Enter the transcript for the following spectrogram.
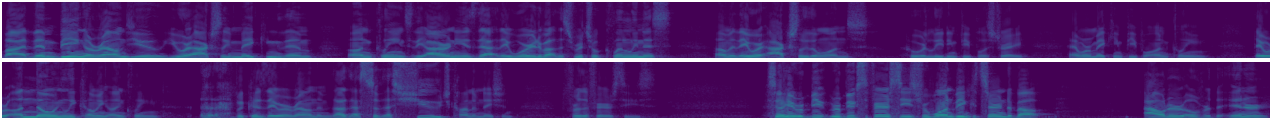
By them being around you, you are actually making them unclean. So the irony is that they worried about this ritual cleanliness, um, and they were actually the ones who were leading people astray and were making people unclean. They were unknowingly coming unclean because they were around them. That, that's, that's huge condemnation for the Pharisees. So he rebu- rebukes the Pharisees for one, being concerned about outer over the inner,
